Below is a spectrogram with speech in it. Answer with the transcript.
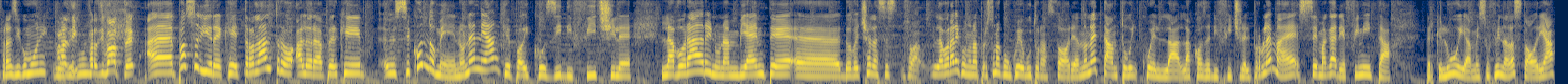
Frasi comuni? Frasi- comuni? frasi fatte? Eh, posso dire che tra l'altro, allora, perché eh, secondo me non è neanche poi così difficile lavorare in un ambiente eh, dove c'è la stessa... Insomma, lavorare con una persona con cui hai avuto una storia. Non è tanto quella la cosa difficile. Il problema è se magari è finita perché lui ha messo fine alla storia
